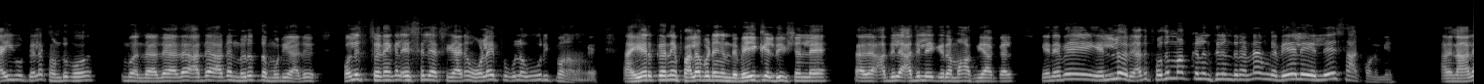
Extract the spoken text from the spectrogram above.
கைவிட்டல கொண்டு போ அதை அதை அதை அதை நிறுத்த முடியாது. போலீஸ் துணைகள் எஸ்எல்எஸ்கார உழைப்புக்குள்ள ஊறி போனவங்க. நான் ஏற்கனவே பல விடங்க இந்த வெஹிக்கிள் டிவிஷன்ல அதுல அதுல இருக்கிற மாஃபியாக்கள். எனவே எல்லோரும் அது பொதுமக்களும் திருந்துறேன்னா அவங்க வேலையிலே சாக்கணுமே. அதனால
